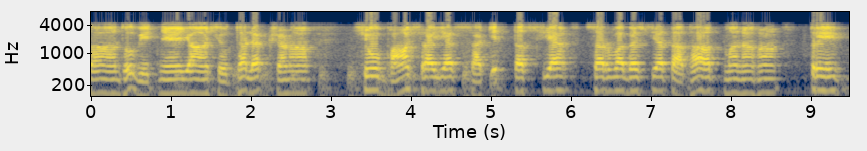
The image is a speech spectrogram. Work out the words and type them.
साधु विज्ञेया शुद्धलक्षणा। शुभाश्रयः सचित्तस्य सर्वगस्य तथात्मनः त्रिभावभावनातीतो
